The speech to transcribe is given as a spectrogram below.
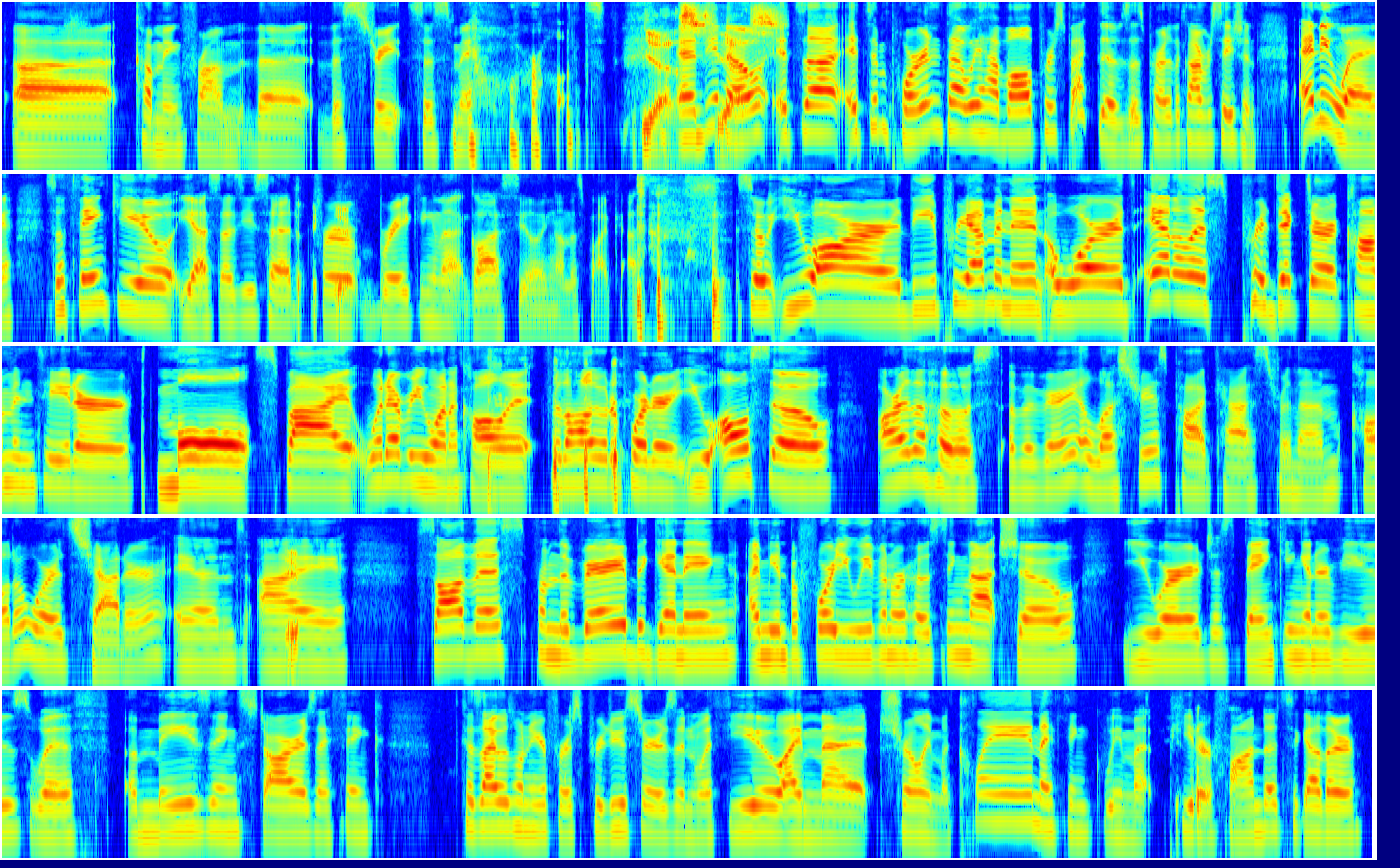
uh, coming from the the straight cis male world. Yes, and you yes. know it's uh it's important that we have all perspectives as part of the conversation. Anyway, so thank you, yes, as you said, for you. breaking that glass ceiling on this podcast. so you are the preeminent awards analyst, predictor, commentator, mole, spy, whatever you want to call it, for the Hollywood Reporter. You also are the host of a very illustrious podcast for them called Awards Chatter, and I saw this from the very beginning. I mean, before you even were hosting that show, you were just banking interviews with amazing stars. I think because I was one of your first producers, and with you, I met Shirley MacLaine. I think we met Peter Fonda together.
